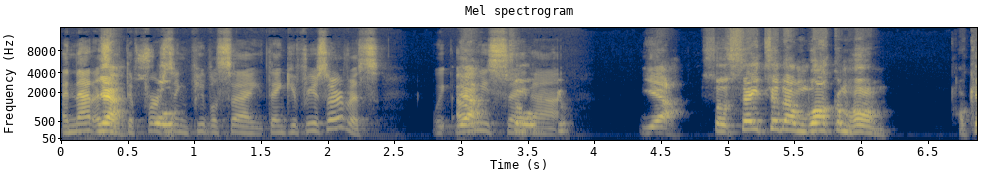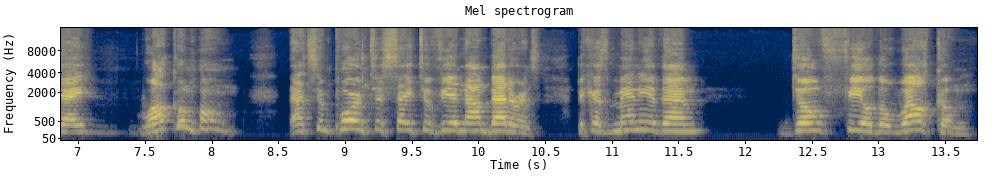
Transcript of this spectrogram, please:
and that is Yeah, like the first so- thing people say. Thank you for your service. We yeah. always say so that. yeah. So say to them, welcome home. Okay, Mhm. welcome home. That's important to say to Vietnam veterans because many of them don't feel the welcome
